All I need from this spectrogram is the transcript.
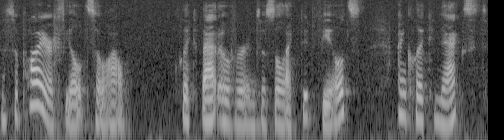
the supplier field. So I'll click that over into selected fields and click next.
